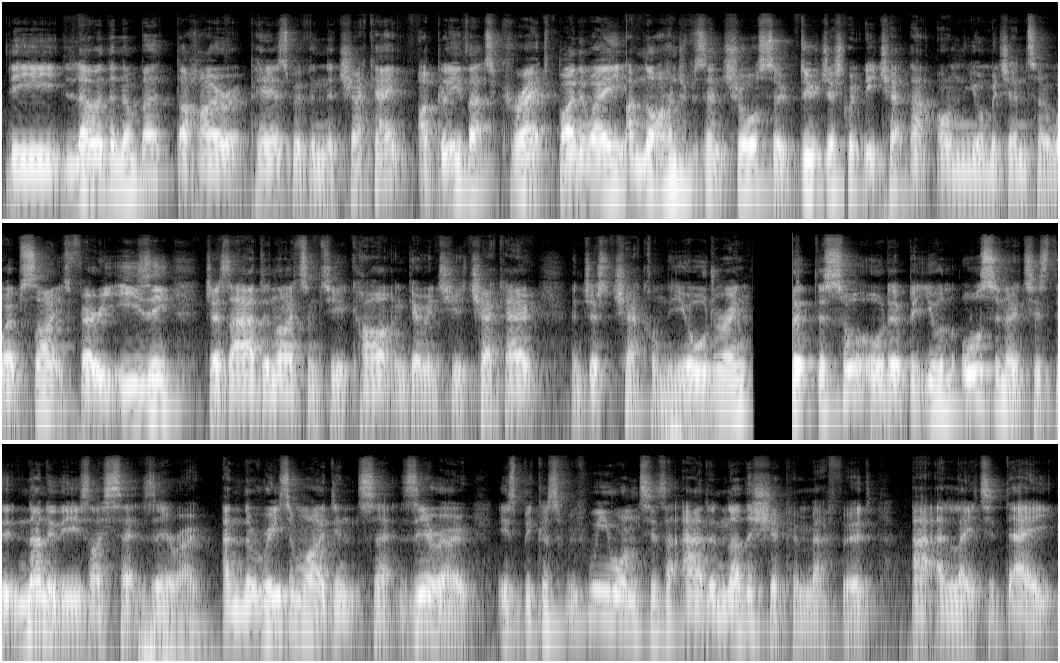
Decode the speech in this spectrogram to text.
The lower the number, the higher it appears within the checkout. I believe that's correct. By the way, I'm not 100% sure, so do just quickly check that on your Magento website. It's very easy. Just add an item to your cart and go into your checkout and just check on the ordering. But the sort order, but you'll also notice that none of these I set zero. And the reason why I didn't set zero is because if we wanted to add another shipping method at a later date,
